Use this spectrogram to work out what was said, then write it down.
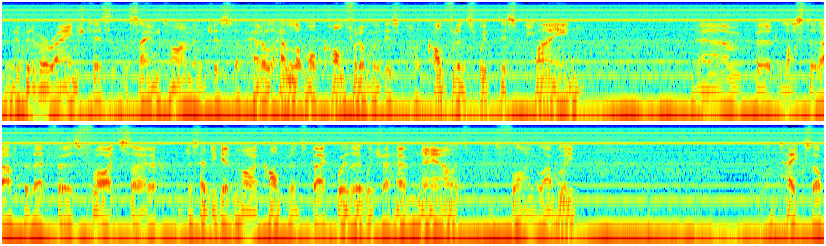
give it a bit of a range test at the same time and just I've had a, had a lot more confident with this confidence with this plane um, but lost it after that first flight so I just had to get my confidence back with it which I have now it's, it's flying lovely it takes off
